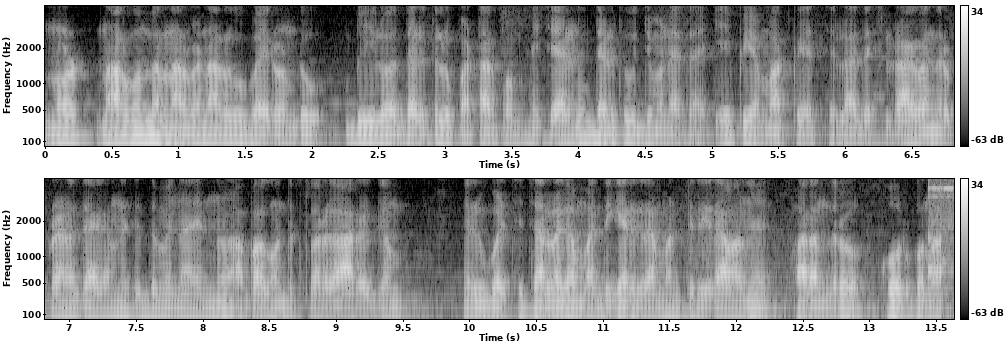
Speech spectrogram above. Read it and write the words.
నూ నాలుగు వందల నలభై నాలుగు బై రెండు బిలో దళితులు పట్టాలు పంపిణీ చేయాలని దళిత ఉద్యమ నేత ఏపీఎంఆర్పిఎస్ జిల్లా అధ్యక్షుడు రాఘవేంద్ర ప్రాణత్యాగాన్ని సిద్ధమైన ఆయన్ను ఆ భగవంతుడు త్వరగా ఆరోగ్యం మెరుగుపరిచి చల్లగా మధ్యగారి గ్రామానికి తిరిగి రావాలని వారందరూ కోరుకున్నారు.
